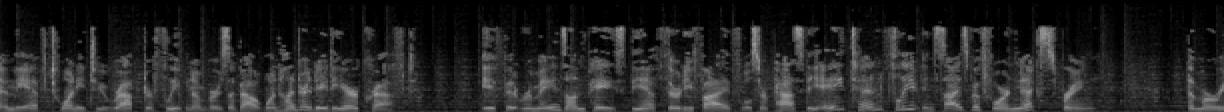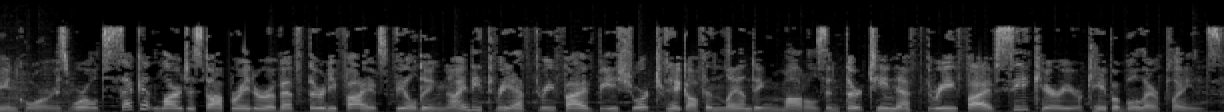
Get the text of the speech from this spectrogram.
And the F-22 Raptor fleet numbers about 180 aircraft. If it remains on pace, the F-35 will surpass the A-10 fleet in size before next spring. The Marine Corps is world's second largest operator of F-35s, fielding 93 F-35B short takeoff and landing models and 13 F-35C carrier-capable airplanes.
